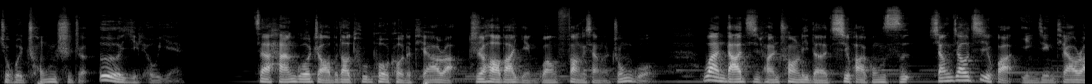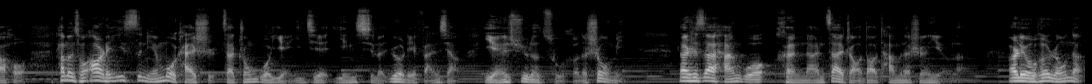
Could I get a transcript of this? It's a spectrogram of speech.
就会充斥着恶意留言。在韩国找不到突破口的 Tiara，只好把眼光放向了中国。万达集团创立的企划公司香蕉计划引进 Tiara 后，他们从2014年末开始在中国演艺界引起了热烈反响，延续了组合的寿命。但是在韩国很难再找到他们的身影了。而柳和荣呢，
